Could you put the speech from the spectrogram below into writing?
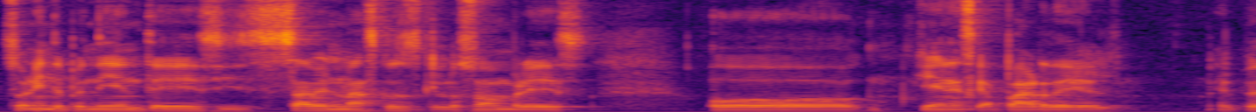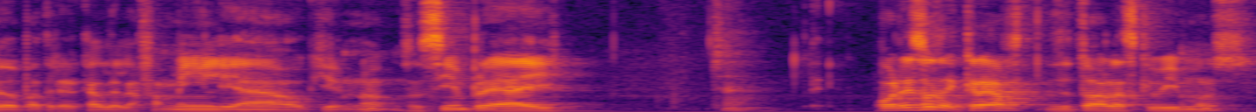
son independientes y saben más cosas que los hombres, o quieren escapar del el pedo patriarcal de la familia, o quieren, ¿no? O sea, siempre hay. Sí. Por eso The Craft, de todas las que vimos,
